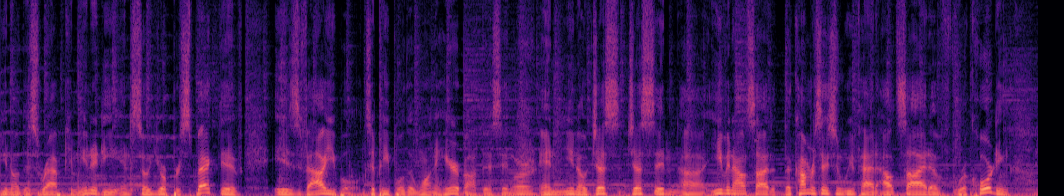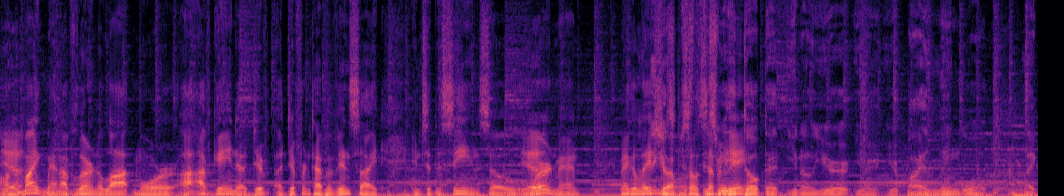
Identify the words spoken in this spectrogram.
you know, this rap community. And so your perspective is valuable to people that want to hear about this. And, Word. and you know, just just in uh, even outside of the conversation we've had outside of recording on Yeah. the mic, man, I've learned a lot more. I've gained a, diff- a different type of insight into the scene. So Yeah. word, man. Mega I Late Show it's, episode it's seventy eight. really dope that you know you're you're you're bilingual, like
